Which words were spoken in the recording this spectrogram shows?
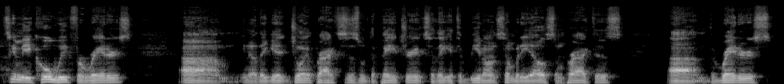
It's gonna be a cool week for Raiders. Um, you know, they get joint practices with the Patriots, so they get to beat on somebody else in practice. Um, the Raiders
